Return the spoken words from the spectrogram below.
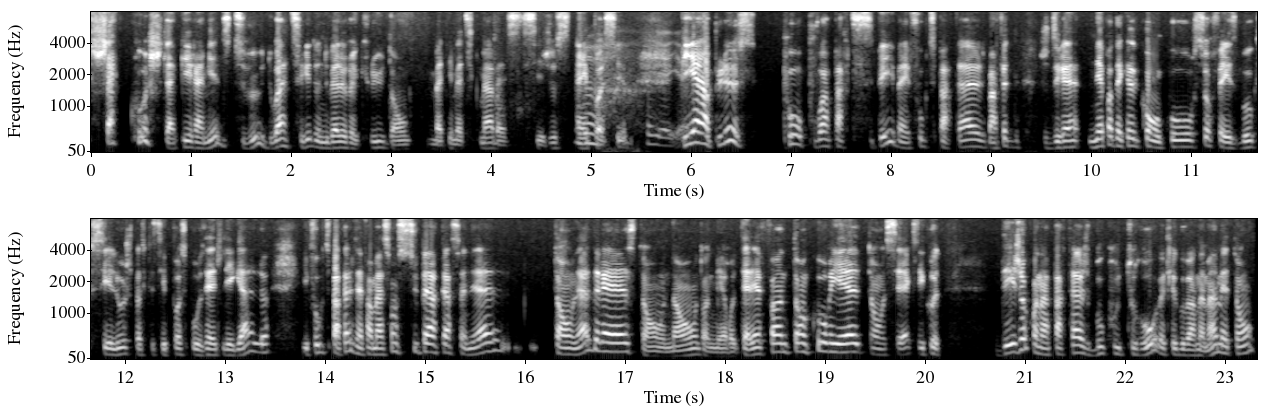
chaque couche de la pyramide, si tu veux, doit attirer de nouvelles recrues. Donc, mathématiquement, ben, c'est juste Ah. impossible. Aïe, aïe. Puis en plus, pour pouvoir participer, ben, il faut que tu partages. En fait, je dirais n'importe quel concours sur Facebook, c'est louche parce que c'est pas supposé être légal. là. Il faut que tu partages des informations super personnelles, ton adresse, ton nom, ton numéro de téléphone, ton courriel, ton sexe. Écoute, déjà qu'on en partage beaucoup trop avec le gouvernement, mettons,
